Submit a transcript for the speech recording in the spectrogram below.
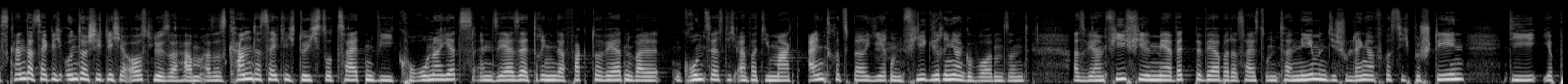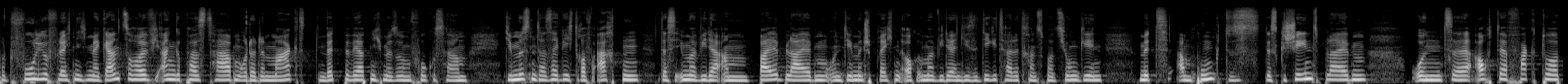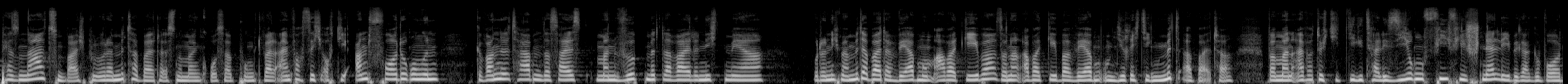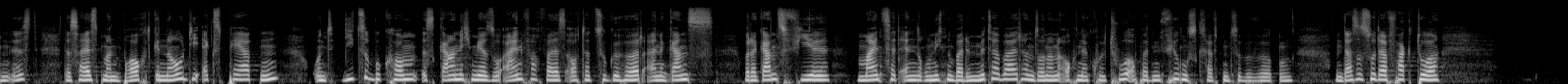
Das kann tatsächlich unterschiedliche Auslöser haben. Also es kann tatsächlich durch so Zeiten wie Corona jetzt ein sehr, sehr dringender Faktor werden, weil grundsätzlich einfach die Markteintrittsbarrieren viel geringer geworden sind. Also wir haben viel, viel mehr Wettbewerber, das heißt Unternehmen, die schon längerfristig bestehen, die ihr Portfolio vielleicht nicht mehr ganz so häufig angepasst haben oder den Markt, den Wettbewerb nicht mehr so im Fokus haben, die müssen tatsächlich darauf achten, dass sie immer wieder am Ball bleiben und dementsprechend auch immer wieder in diese digitale Transformation gehen, mit am Punkt des, des Geschehens bleiben und äh, auch der Faktor Personal zum Beispiel oder Mitarbeiter ist nun mal ein großer Punkt, weil einfach sich auch die Anforderungen gewandelt haben. Das heißt, man wirbt mittlerweile nicht mehr oder nicht mal Mitarbeiter werben um Arbeitgeber, sondern Arbeitgeber werben um die richtigen Mitarbeiter, weil man einfach durch die Digitalisierung viel, viel schnelllebiger geworden ist. Das heißt, man braucht genau die Experten und die zu bekommen ist gar nicht mehr so einfach, weil es auch dazu gehört, eine ganz oder ganz viel Mindset-Änderung nicht nur bei den Mitarbeitern, sondern auch in der Kultur, auch bei den Führungskräften zu bewirken. Und das ist so der Faktor,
